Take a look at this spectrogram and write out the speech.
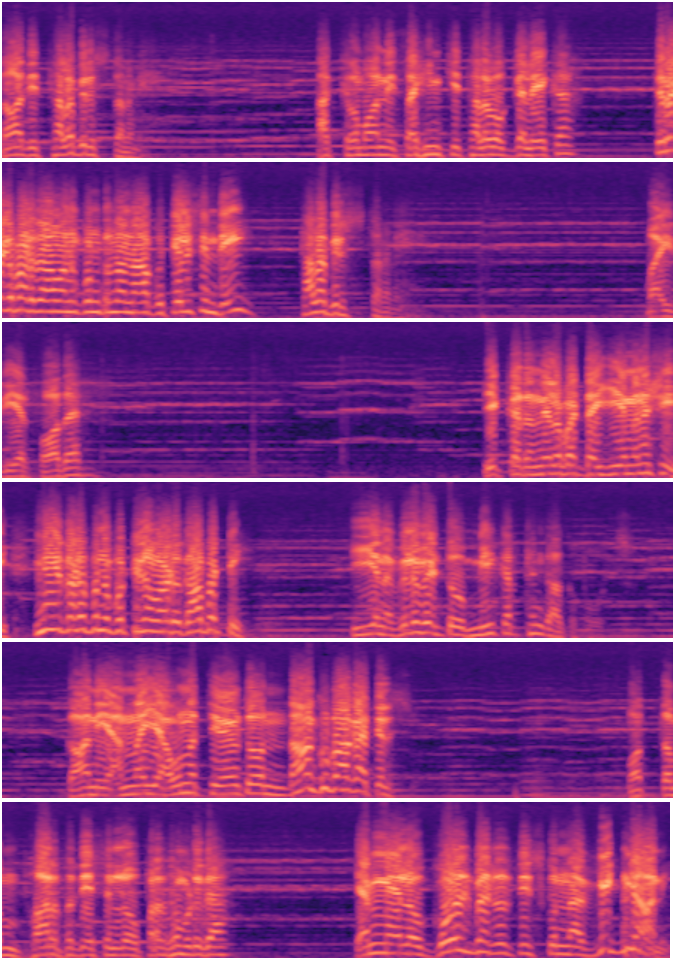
నాది తలబిరుస్తనమే అక్రమాన్ని సహించి తల ఒగ్గలేక తిరగబడదామనుకుంటున్న నాకు తెలిసింది తలబిరుస్తనమే మై డియర్ ఫాదర్ ఇక్కడ నిలబడ్డ ఈ మనిషి మీ కడుపున పుట్టినవాడు కాబట్టి ఈయన విలువేంటో మీకు అర్థం కాకపోవచ్చు. కానీ అన్నయ్య ఔన్నత్యం ఏమిటో నాకు బాగా తెలుసు. మొత్తం భారతదేశంలో ప్రథముడుగా ఎంఏలో గోల్డ్ మెడల్ తీసుకున్న విజ్ఞాని.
